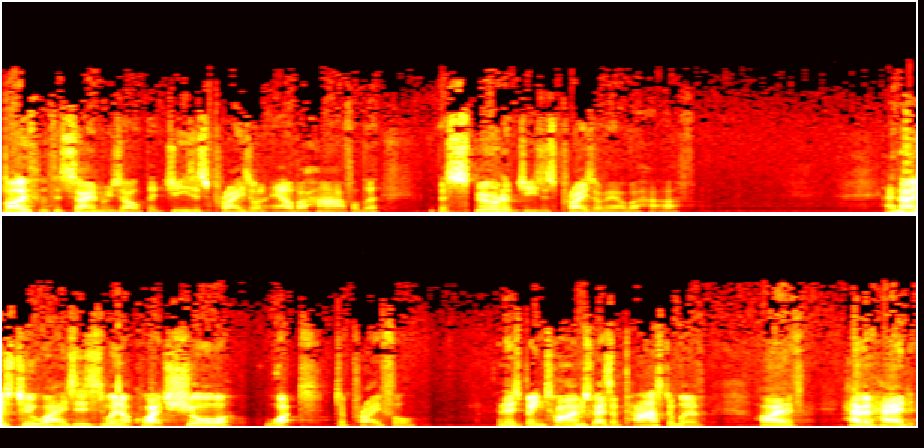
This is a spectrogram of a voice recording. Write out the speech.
both with the same result that Jesus prays on our behalf, or the, the Spirit of Jesus prays on our behalf. And those two ways is we're not quite sure what to pray for. And there's been times as a pastor where I haven't had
